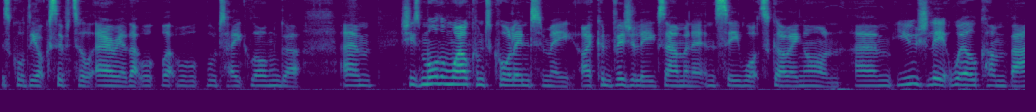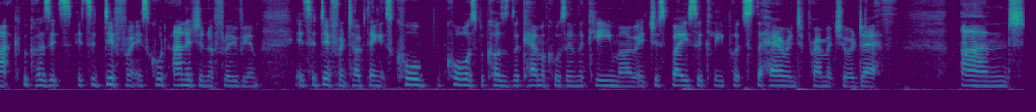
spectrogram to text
It's called the occipital area that will that will, will take longer. Um, she's more than welcome to call in to me. I can visually examine it and see what's going on. Um, usually it will come back because it's it's a different. It's called anagen effluvium. It's a different type of thing. It's called, caused because of the chemicals in the chemo. It just basically puts the hair into premature death and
